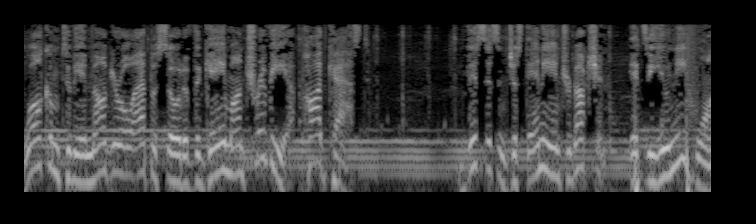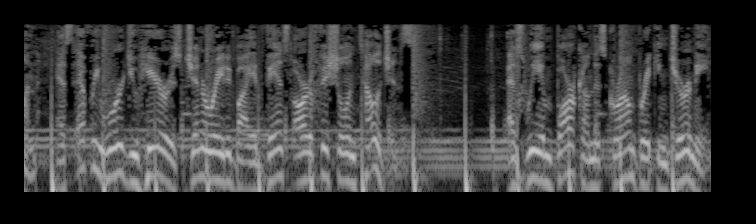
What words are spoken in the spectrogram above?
Welcome to the inaugural episode of the Game on Trivia podcast. This isn't just any introduction, it's a unique one, as every word you hear is generated by advanced artificial intelligence. As we embark on this groundbreaking journey,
